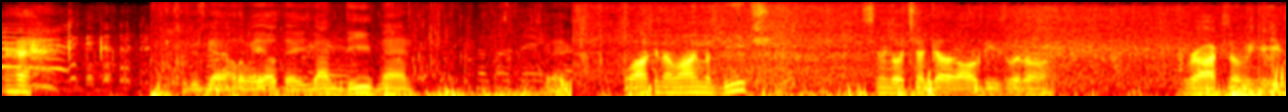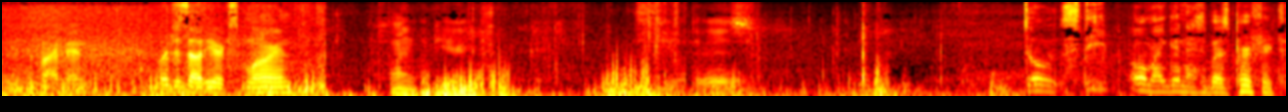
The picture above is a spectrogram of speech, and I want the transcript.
Look at this guy all the way out there. He's gone deep, man. That's what I'm saying. Yeah. Walking along the beach. Just gonna go check out all these little rocks over here you can climb in. We're just out here exploring. Climb up here. Let's see what there is. So steep. Oh my goodness, but it's perfect.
